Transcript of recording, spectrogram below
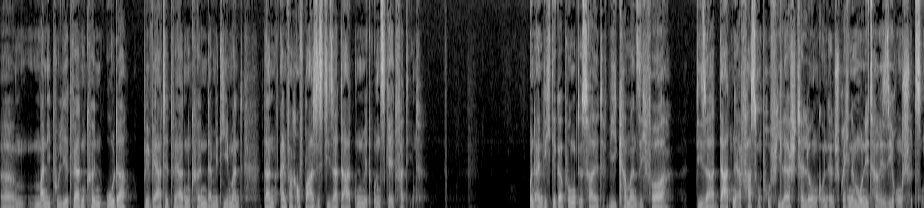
ähm, manipuliert werden können oder bewertet werden können, damit jemand dann einfach auf Basis dieser Daten mit uns Geld verdient. Und ein wichtiger Punkt ist halt, wie kann man sich vor dieser Datenerfassung, Profilerstellung und entsprechende Monetarisierung schützen.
